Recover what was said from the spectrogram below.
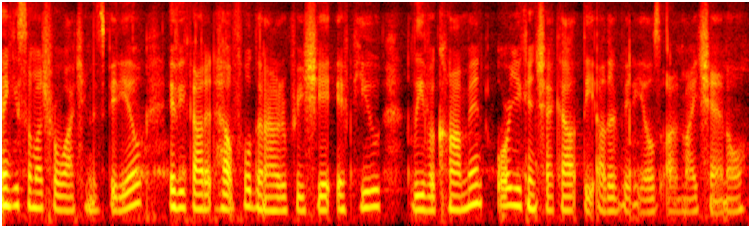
Thank you so much for watching this video. If you found it helpful, then I would appreciate if you leave a comment or you can check out the other videos on my channel.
